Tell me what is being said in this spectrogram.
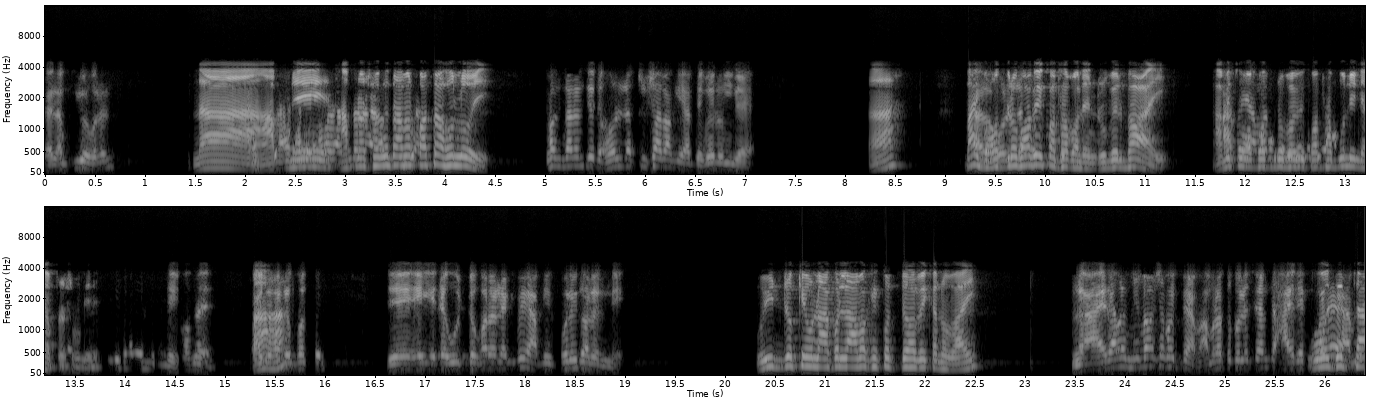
তাহলে কি বলেন? না আপনি আপনার সঙ্গে তো আমার কথা হলোই। ফোন ধরেন যে হোলটা চুষা বাকি আছে হ্যাঁ ভাই ভদ্রভাবে কথা বলেন রুবেল ভাই। আমি তো অভদ্রভাবে কথা বলিনি আপনার সঙ্গে। যে এই এটা উইথড্র করা লাগবে আপনি ফোনই ধরেননি। উইথড্র কেউ না করলে আমাকে করতে হবে কেন ভাই? না এটা আমরা মীমাংসা করতাম আমরা তো বলেছিলাম যে হাইরেট ওদেরটা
